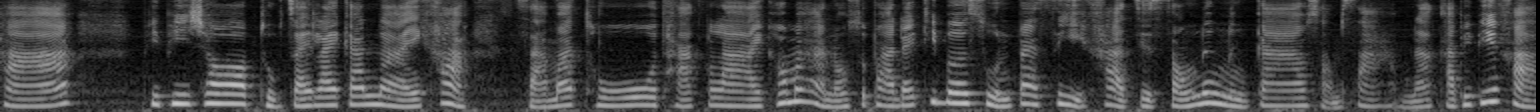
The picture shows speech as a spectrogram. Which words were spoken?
คะ พี่ๆชอบถูกใจรายการไหนค่ะ สามารถโทรทักไลน์เข้ามาหาน้องสุภาได้ที่เบอร์ 084 ค่ะ 7211933 นะคะ พี่ๆขา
